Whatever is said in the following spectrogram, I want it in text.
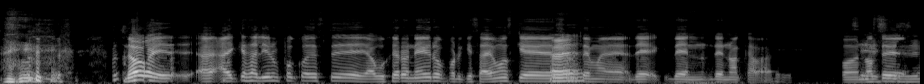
No, güey, hay que salir un poco de este agujero negro porque sabemos que es Eh. un tema de, de- de no acabar. O Sí, no sé. sí.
